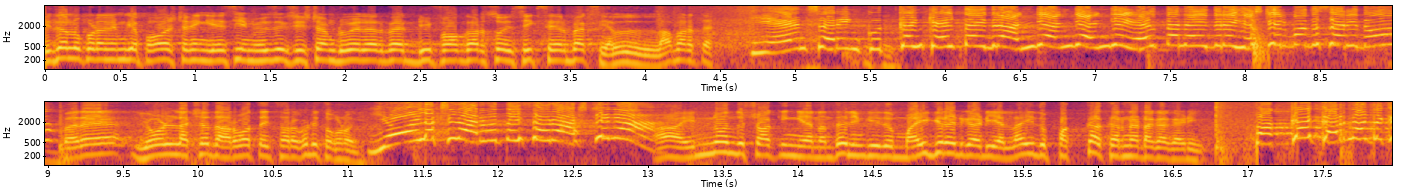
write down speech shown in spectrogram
ಇದರಲ್ಲೂ ಕೂಡ ನಿಮಗೆ power steering A C music system dual air bag defoggers six air bags ಎಲ್ಲ ಬರುತ್ತೆ. ಏನ್ ಸರ್ ಹಿಂಗ್ ಕುತ್ಕೊಂಡ್ ಕೇಳ್ತಾ ಇದ್ರೆ? ಹಂಗೆ ಹಂಗೆ ಹಂಗೆ ಹೇಳ್ತಾನೆ ಇದ್ರೆ ಎಷ್ಟಿರ್ಬೋದು ಸರ್ ಇದು? ಬರೇ ಏಳು ಲಕ್ಷದ ಅರವತ್ತೈದು ಸಾವಿರ ಕೊಡಿ ತಗೊಂಡೋಗಿ. ಏಳು ಲಕ್ಷದ ಅರವತ್ತೈದು ಸಾವಿರ ಅಷ್ಟೇನಾ? ಇನ್ನೊಂದು ಶಾಕಿಂಗ್ ಏನಂದ್ರೆ ನಿಮ್ಗೆ ಇದು ಮೈಗ್ರೇಟ್ ಗಾಡಿ ಅಲ್ಲ ಇದು ಪಕ್ಕ ಕರ್ನಾಟಕ ಗಾಡಿ. ಪಕ್ಕ ಕರ್ನಾಟಕ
